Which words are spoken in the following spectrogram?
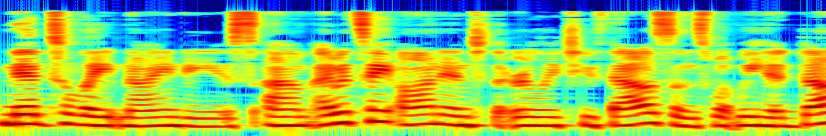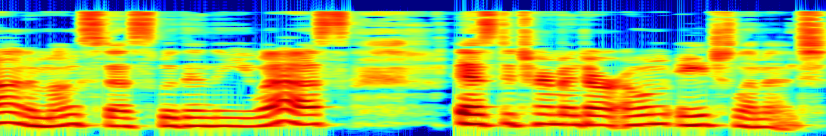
mid to late '90s, um, I would say on into the early 2000s, what we had done amongst us within the U.S has determined our own age limit.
